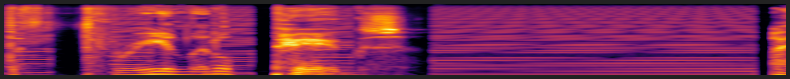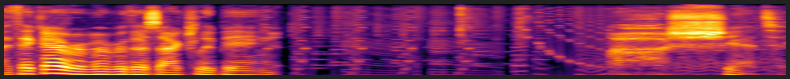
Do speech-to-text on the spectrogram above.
The Three Little Pigs. I think I remember this actually being... Oh, shit.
